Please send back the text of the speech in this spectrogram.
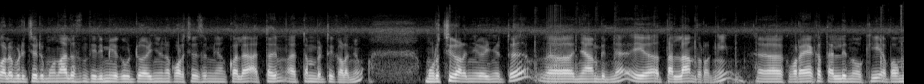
കൊല പിടിച്ചൊരു മൂന്നാൽ ദിവസം തിരുമിയൊക്കെ വിട്ട് കഴിഞ്ഞ് പിന്നെ കുറച്ച് ദിവസം ഞാൻ കൊല അറ്റം അറ്റം വെട്ടി കളഞ്ഞു. മുറിച്ച് കളഞ്ഞു കഴിഞ്ഞിട്ട് ഞാൻ പിന്നെ തല്ലാൻ തുടങ്ങി. കുറേയൊക്കെ തല്ലി നോക്കി. അപ്പം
